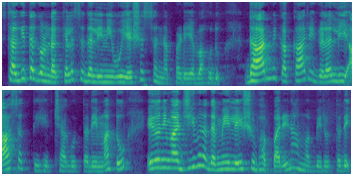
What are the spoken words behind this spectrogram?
ಸ್ಥಗಿತಗೊಂಡ ಕೆಲಸದಲ್ಲಿ ನೀವು ಯಶಸ್ಸನ್ನು ಪಡೆಯಬಹುದು. ಧಾರ್ಮಿಕ ಕಾರ್ಯಗಳಲ್ಲಿ ಆಸಕ್ತಿ ಹೆಚ್ಚಾಗುತ್ತದೆ ಮತ್ತು ಇದು ನಿಮ್ಮ ಜೀವನದ ಮೇಲೆ ಶುಭ ಪರಿಣಾಮ ಬೀರುತ್ತದೆ.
